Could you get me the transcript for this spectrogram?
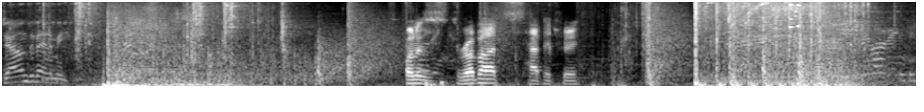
Downed an enemy. One is robots, half HP. Reloading. Interesting. Bit. Enemy down. Reloading. Throw my grenade out.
